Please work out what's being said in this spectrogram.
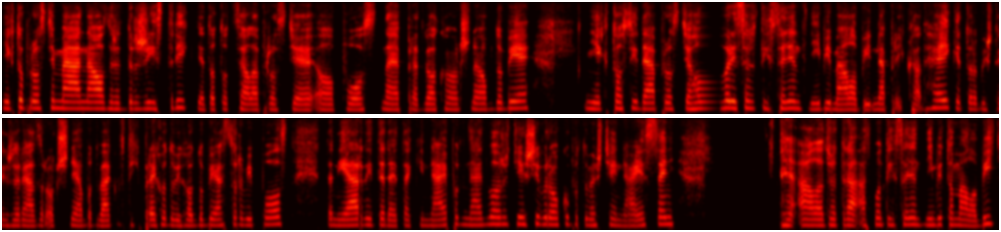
Niekto proste má naozaj, že drží striktne toto celé proste o, pôstne predveľkonočné obdobie niekto si dá proste, hovorí sa, že tých 7 dní by malo byť napríklad, hej, keď to robíš takže raz ročne alebo dva v tých prechodových obdobiach sa robí post, ten jarný teda je taký naj, najdôležitejší v roku, potom ešte aj na jeseň, ale že teda aspoň tých 7 dní by to malo byť.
